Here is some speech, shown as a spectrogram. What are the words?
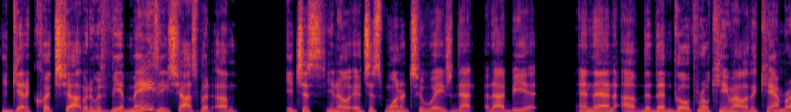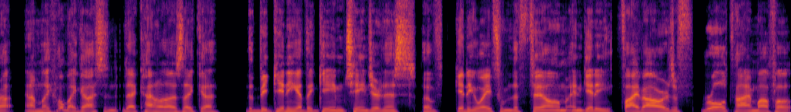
you get a quick shot, but it would be amazing shots. But um, it just you know it's just one or two waves, and that that'd be it. And then uh, then GoPro came out with a camera, and I'm like, oh my gosh, and that kind of was like a the beginning of the game changerness of getting away from the film and getting five hours of roll time off a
